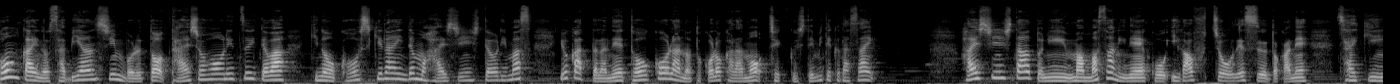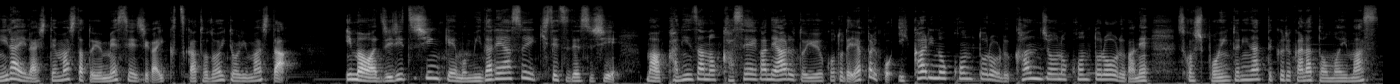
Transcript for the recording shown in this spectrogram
今回のサビアンシンボルと対処法については、昨日公式 LINE でも配信しております。よかったらね、投稿欄のところからもチェックしてみてください。配信した後に、まあ、まさにね、こう、胃が不調ですとかね、最近イライラしてましたというメッセージがいくつか届いておりました。今は自律神経も乱れやすい季節ですし、まあ、カニ座の火星がね、あるということで、やっぱりこう、怒りのコントロール、感情のコントロールがね、少しポイントになってくるかなと思います。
